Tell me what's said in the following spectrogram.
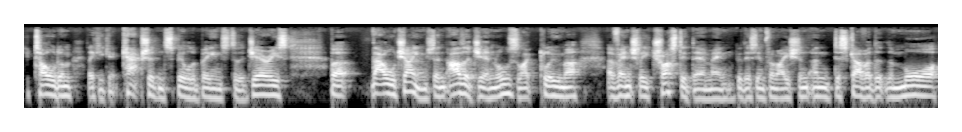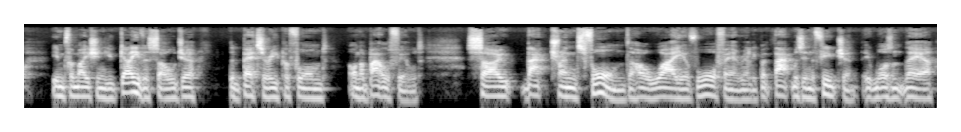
you told them, they could get captured and spill the beans to the Jerrys. But that all changed and other generals like Plumer eventually trusted their men with this information and discovered that the more information you gave a soldier, the better he performed on a battlefield. So that transformed the whole way of warfare, really. But that was in the future. It wasn't there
